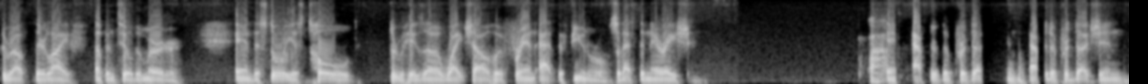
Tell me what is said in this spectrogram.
throughout their life up until the murder and the story is told through his uh, white childhood friend at the funeral so that's the narration Wow. and after the production after the production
